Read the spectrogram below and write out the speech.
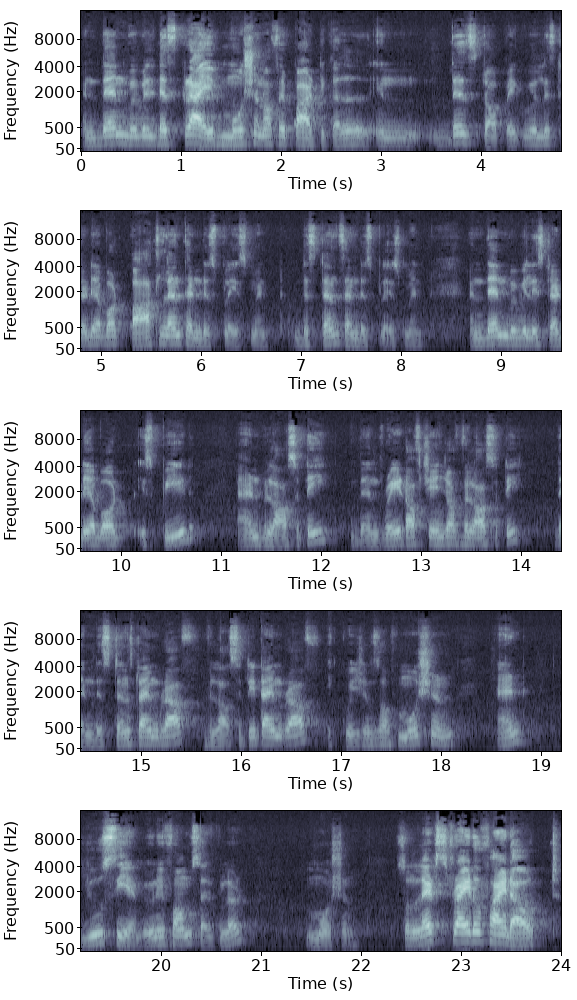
and then we will describe motion of a particle in this topic we will study about path length and displacement distance and displacement. And then we will study about speed and velocity then rate of change of velocity then distance time graph velocity time graph equations of motion and UCM uniform circular motion. So let's try to find out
